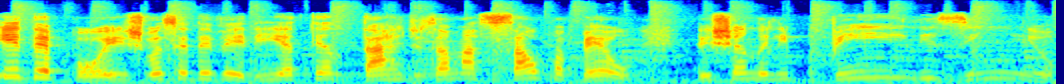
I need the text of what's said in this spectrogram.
E depois você deveria tentar desamassar o papel, deixando ele bem lisinho.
